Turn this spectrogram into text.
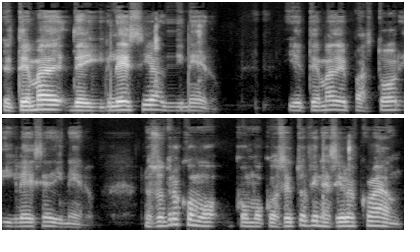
el tema de, iglesia, dinero, y el tema de pastor, iglesia, dinero. Nosotros como, como concepto financiero Crown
